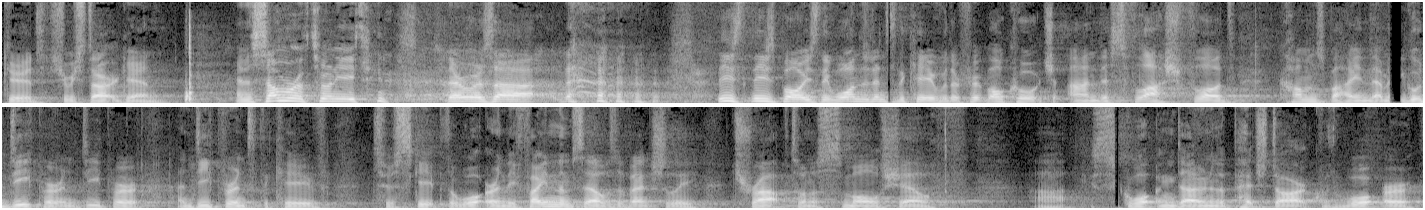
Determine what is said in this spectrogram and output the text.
Good. Should we start again? In the summer of 2018, there was a, these, these boys, they wandered into the cave with their football coach, and this flash flood comes behind them. They go deeper and deeper and deeper into the cave to escape the water, and they find themselves eventually trapped on a small shelf, uh, squatting down in the pitch dark with water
